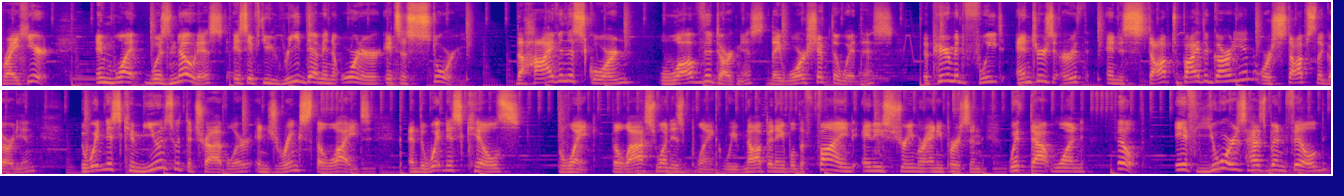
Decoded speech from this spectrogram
right here. And what was noticed is if you read them in order, it's a story. The Hive and the Scorn love the darkness, they worship the witness. The Pyramid Fleet enters Earth and is stopped by the Guardian or stops the Guardian. The witness communes with the traveler and drinks the light, and the witness kills blank. The last one is blank. We've not been able to find any stream or any person with that one filled. If yours has been filled,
